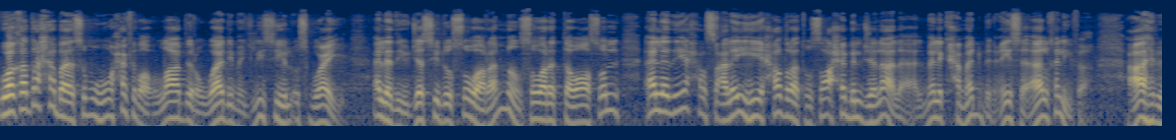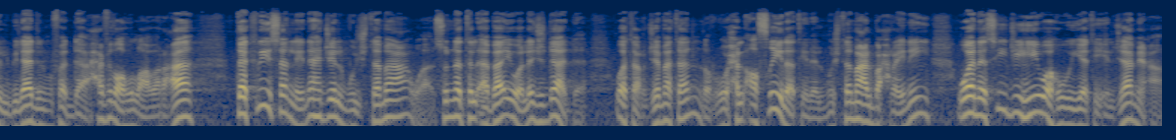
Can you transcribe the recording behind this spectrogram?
وقد رحب سموه حفظه الله برواد مجلسه الأسبوعي الذي يجسد صورا من صور التواصل الذي يحرص عليه حضرة صاحب الجلالة الملك حمد بن عيسى آل خليفة. عاهل البلاد المفدى حفظه الله ورعاه تكريسا لنهج المجتمع وسنة الأباء والأجداد وترجمة للروح الأصيلة للمجتمع البحريني ونسيجه وهويته الجامعة.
